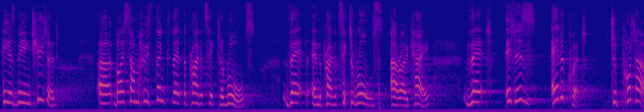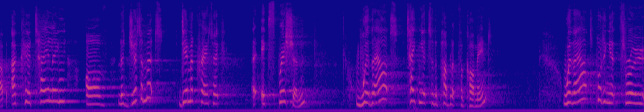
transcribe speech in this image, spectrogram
he is being tutored uh, by some who think that the private sector rules, that, and the private sector rules are okay, that it is adequate to put up a curtailing of legitimate democratic uh, expression without taking it to the public for comment, without putting it through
